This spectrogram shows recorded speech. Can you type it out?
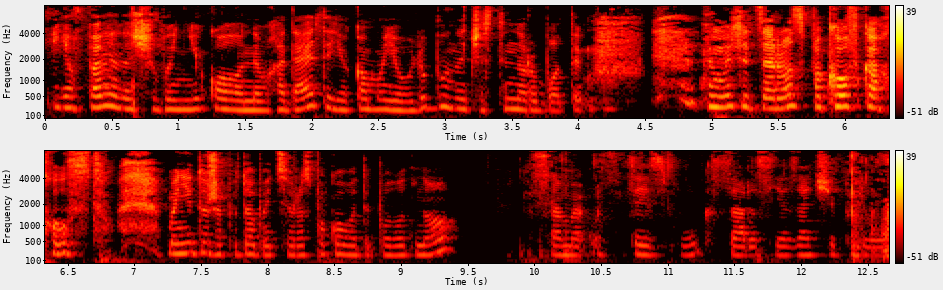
Я впевнена, що ви ніколи не вгадаєте, яка моя улюблена частина роботи. Тому що це розпаковка холсту. Мені дуже подобається розпаковувати полотно. Саме ось цей звук. Зараз я зачеплю.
